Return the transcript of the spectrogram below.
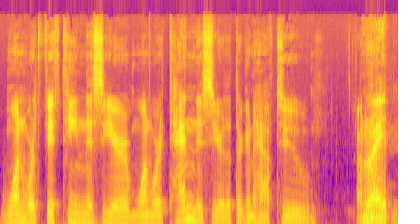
one worth 15 this year, one worth 10 this year. That they're going to have to, I don't Right. know.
